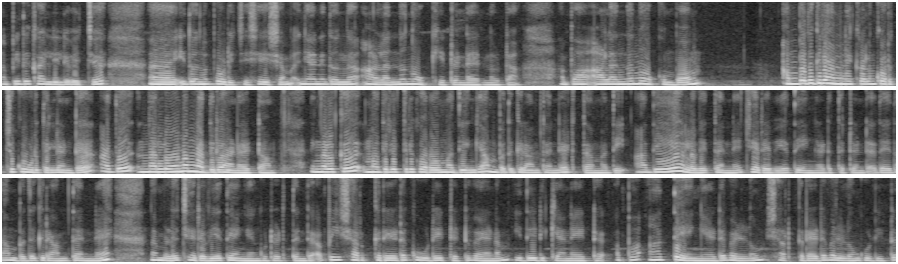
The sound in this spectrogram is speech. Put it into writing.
അപ്പോൾ ഇത് കല്ലിൽ വെച്ച് ഇതൊന്ന് പൊടിച്ച ശേഷം ഞാനിതൊന്ന് അളന്ന് നോക്കിയിട്ടുണ്ടായിരുന്നു കേട്ടോ അപ്പോൾ അളന്ന് നോക്കുമ്പോൾ അമ്പത് ഗ്രാമിനേക്കാളും കുറച്ച് കൂടുതലുണ്ട്. അത് നല്ലോണം മധുരമാണ് കേട്ടോ. നിങ്ങൾക്ക് മധുരത്തിൽ കുറവ് മതിയെങ്കിൽ അമ്പത് ഗ്രാം തന്നെ എടുത്താൽ മതി. അതേ അളവിൽ തന്നെ ചിരവിയ തേങ്ങ എടുത്തിട്ടുണ്ട്. അതായത് അമ്പത് ഗ്രാം തന്നെ നമ്മൾ ചിരവിയ തേങ്ങയും കൂടെ എടുത്തിട്ടുണ്ട്. അപ്പോൾ ഈ ശർക്കരയുടെ കൂടെ ഇട്ടിട്ട് വേണം ഇത് ഇടിക്കാനായിട്ട്. അപ്പോൾ ആ തേങ്ങയുടെ വെള്ളവും ശർക്കരയുടെ വെള്ളവും കൂടിയിട്ട്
